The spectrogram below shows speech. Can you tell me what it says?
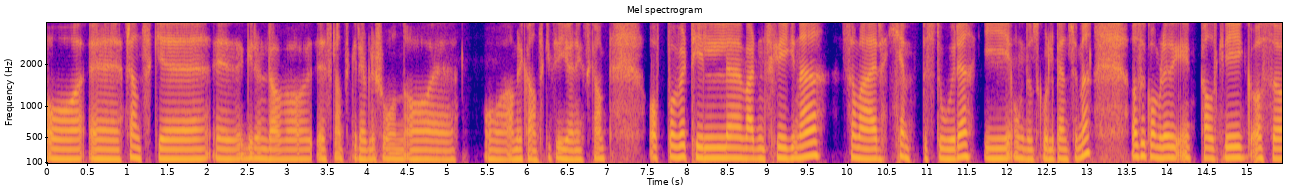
og eh, franske eh, grunnlov og eh, fransk revolusjon og, eh, og amerikanske frigjøringskamp oppover til verdenskrigene, som er kjempestore i ungdomsskolepensumet. Og så kommer det kald krig, og så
